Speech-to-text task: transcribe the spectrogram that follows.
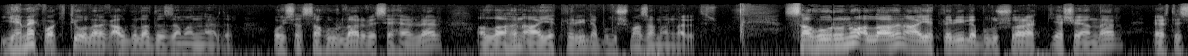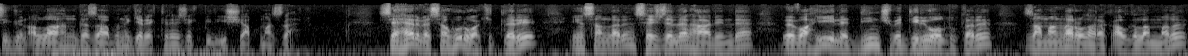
yemek vakti olarak algıladığı zamanlardır. Oysa sahurlar ve seherler Allah'ın ayetleriyle buluşma zamanlarıdır. Sahurunu Allah'ın ayetleriyle buluşarak yaşayanlar ertesi gün Allah'ın gazabını gerektirecek bir iş yapmazlar. Seher ve sahur vakitleri insanların secdeler halinde ve vahiy ile dinç ve diri oldukları zamanlar olarak algılanmalı,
